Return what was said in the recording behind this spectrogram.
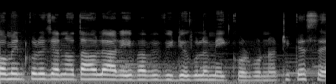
কমেন্ট করে জানাও, তাহলে আর এইভাবে ভিডিওগুলো মেক করব না, ঠিক আছে?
